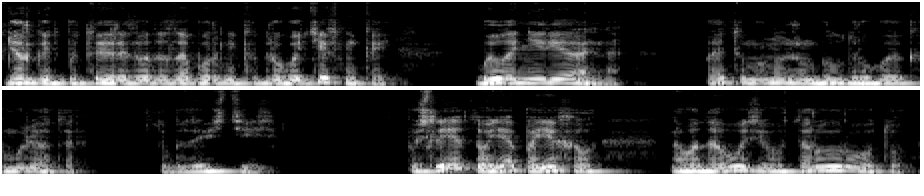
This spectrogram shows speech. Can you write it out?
Дергать БТР из водозаборника другой техникой было нереально, поэтому нужен был другой аккумулятор, чтобы завестись. После этого я поехал на водовозе во вторую роту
